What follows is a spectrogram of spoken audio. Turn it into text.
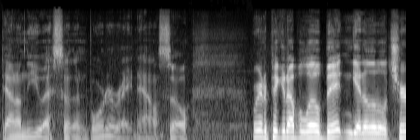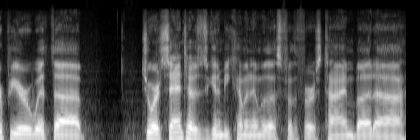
down on the U.S. southern border right now. So we're going to pick it up a little bit and get a little chirpier with uh, George Santos is going to be coming in with us for the first time. But uh,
